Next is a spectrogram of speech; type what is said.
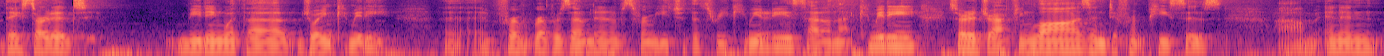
they started meeting with a joint committee. Uh, from representatives from each of the three communities sat on that committee, started drafting laws and different pieces. Um, and in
